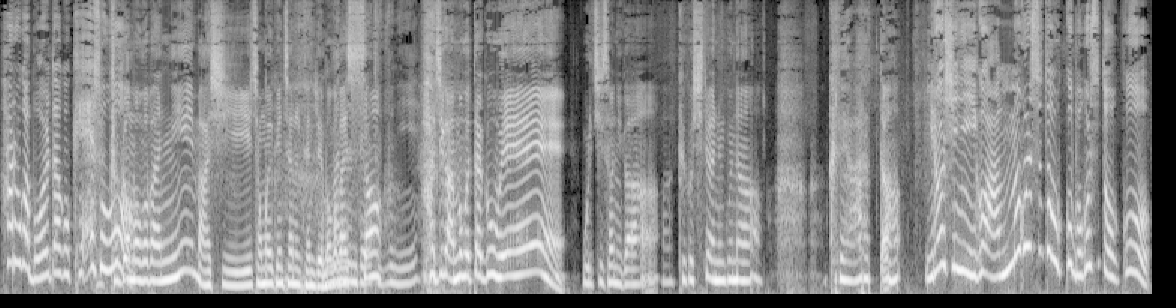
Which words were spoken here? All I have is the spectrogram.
하루가 멀다고 계속 그거 먹어봤니? 맛이 정말 괜찮을 텐데 안 먹어봤어? 맞는데. 아직 안 먹었다고 왜? 우리 지선이가 그거 싫어하는구나. 그래, 알았다. 이러시니 이거 안 먹을 수도 없고 먹을 수도 없고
